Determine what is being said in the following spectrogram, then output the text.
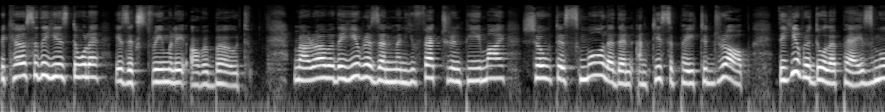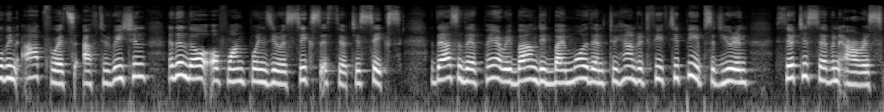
because the US dollar is extremely overbought. Moreover, the Eurozone manufacturing PMI showed a smaller than anticipated drop. The euro-dollar pair is moving upwards after reaching the low of 1.0636. Thus, the pair rebounded by more than 250 pips during 37 hours.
